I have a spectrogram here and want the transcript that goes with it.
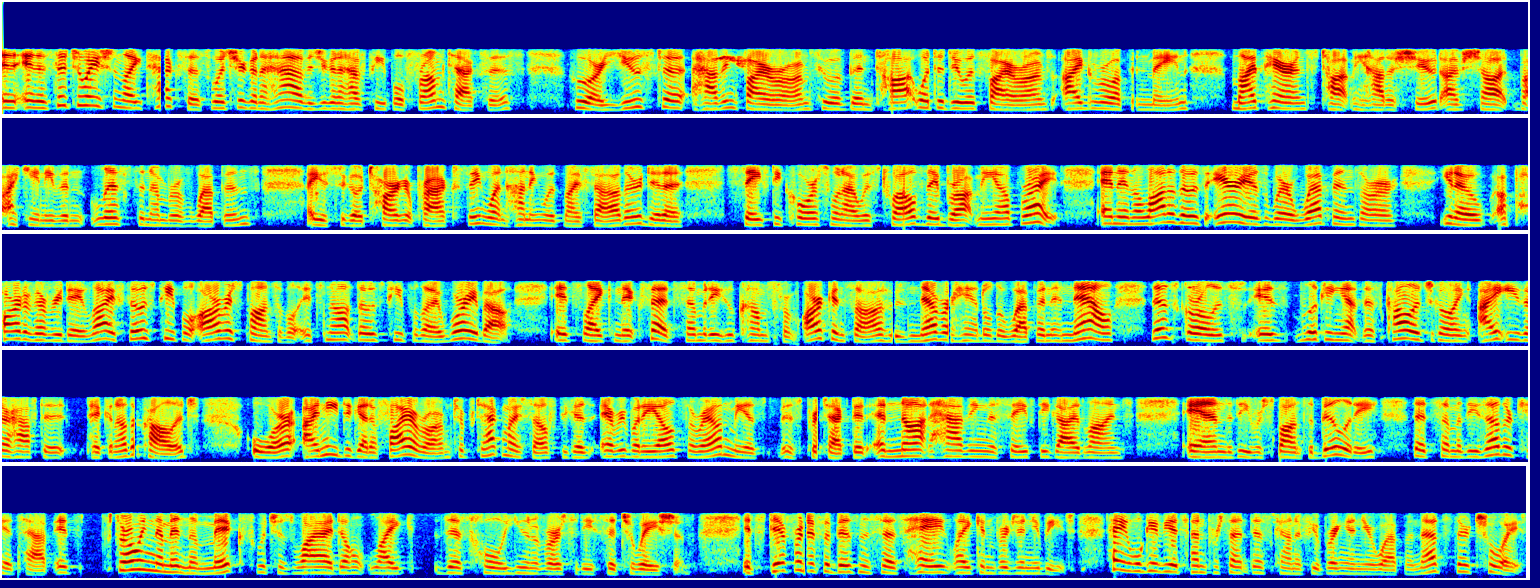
In, in a situation like Texas, what you're going to have is you're going to have people from Texas who are used to having firearms, who have been taught what to do with firearms. I grew up in Maine. My parents taught me how to shoot. I've shot, I can't even list the number of weapons. I used to go target practicing, went hunting with my father, did a safety course when I was 12. They brought me up right. And in a lot of those areas where weapons are, you know, a part of everyday life, those people are responsible. It's not those people that I worry about. It's like Nick said, somebody who comes from Arkansas who's never handled a weapon and now this girl is is looking at this college going, I either have to pick another college or I need to get a firearm to protect myself because everybody else around me is is protected and not having the safety guidelines and the responsibility that some of these other kids have. It's throwing them in the mix, which is why I don't like this whole university situation. It's different if a business says, "Hey, like in Virginia Beach, hey, we'll give you a 10% discount if you bring in your weapon." That's their choice.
